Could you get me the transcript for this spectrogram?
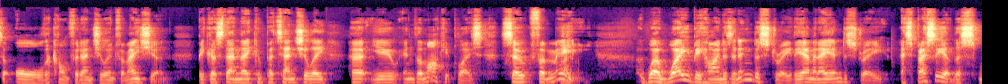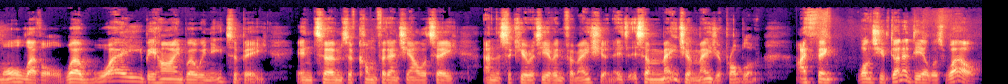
to all the confidential information because then they can potentially hurt you in the marketplace. So for me, right we're way behind as an industry, the M&A industry, especially at the small level. We're way behind where we need to be in terms of confidentiality and the security of information. It's, it's a major, major problem. I think once you've done a deal as well,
